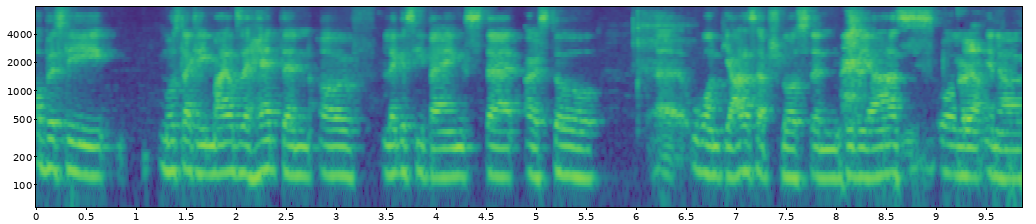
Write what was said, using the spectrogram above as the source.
obviously most likely miles ahead then of legacy banks that are still uh, want Jahresabschluss and BWAs or yeah. you know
